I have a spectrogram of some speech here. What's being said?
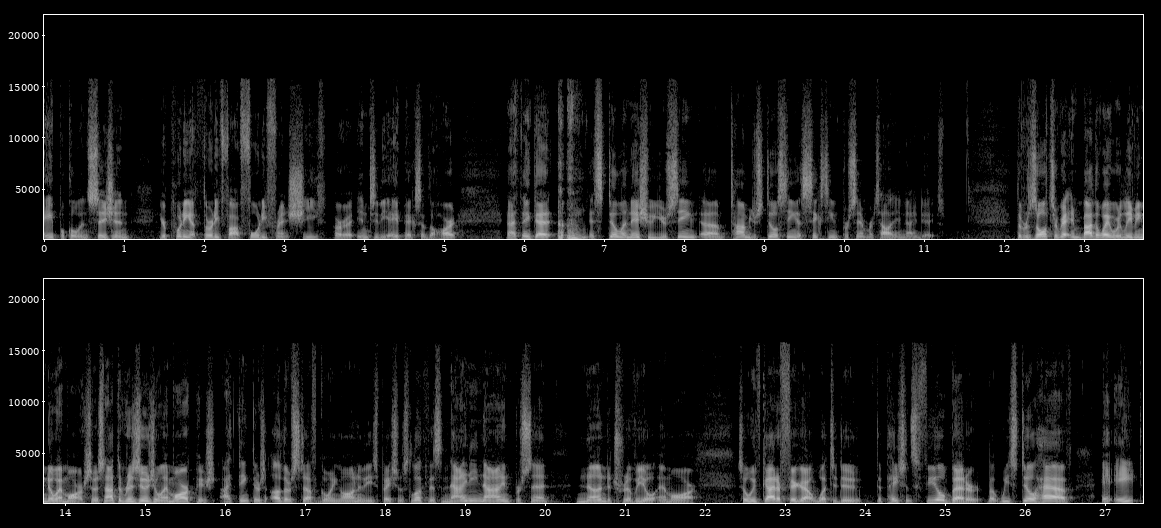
apical incision. You're putting a 35, 40 French sheath or uh, into the apex of the heart. And I think that it's still an issue. You're seeing, um, Tom, you're still seeing a 16% mortality at nine days. The results are great. And by the way, we're leaving no MR. So it's not the residual MR piece. I think there's other stuff going on in these patients. Look, this 99% none to trivial MR. So we've got to figure out what to do. The patients feel better, but we still have a 8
